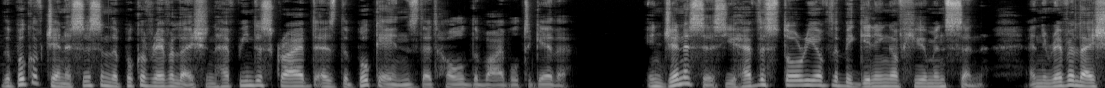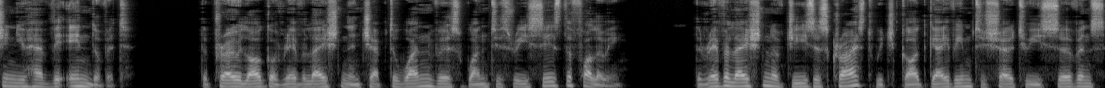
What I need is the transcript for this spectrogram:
The book of Genesis and the book of Revelation have been described as the bookends that hold the Bible together. In Genesis, you have the story of the beginning of human sin, and in Revelation, you have the end of it. The prologue of Revelation in chapter 1, verse 1 to 3 says the following The revelation of Jesus Christ, which God gave him to show to his servants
